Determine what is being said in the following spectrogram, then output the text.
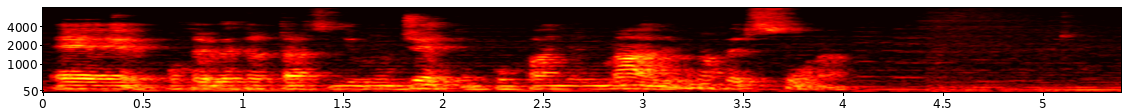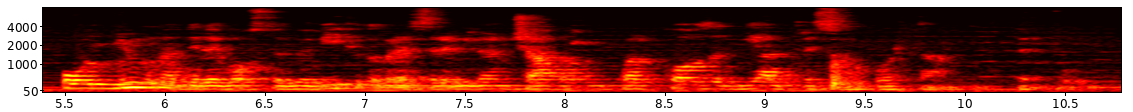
Eh, potrebbe trattarsi di un oggetto, un compagno animale, una persona. Ognuna delle vostre due vite dovrà essere bilanciata con qualcosa di altresì importante per voi.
